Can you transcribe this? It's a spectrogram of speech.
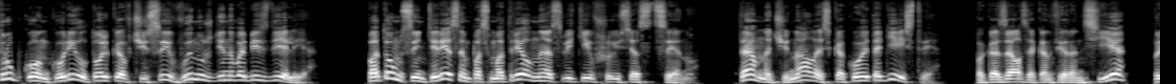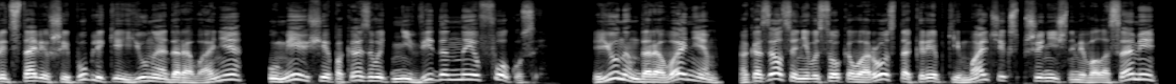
Трубку он курил только в часы вынужденного безделья. Потом с интересом посмотрел на осветившуюся сцену. Там начиналось какое-то действие. Показался конферансье, представивший публике юное дарование, умеющее показывать невиданные фокусы. Юным дарованием оказался невысокого роста крепкий мальчик с пшеничными волосами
